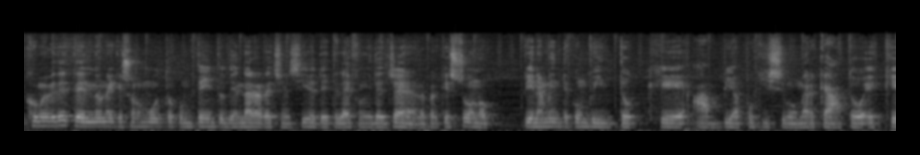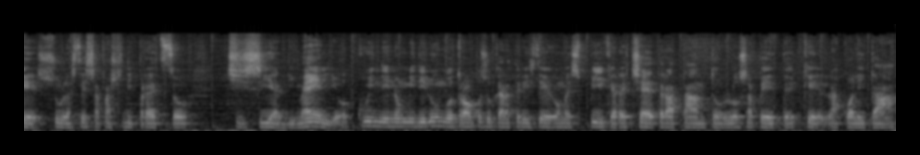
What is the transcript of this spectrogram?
Come vedete non è che sono molto contento di andare a recensire dei telefoni del genere perché sono pienamente convinto che abbia pochissimo mercato e che sulla stessa fascia di prezzo ci sia di meglio. Quindi non mi dilungo troppo su caratteristiche come speaker, eccetera, tanto lo sapete che la qualità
